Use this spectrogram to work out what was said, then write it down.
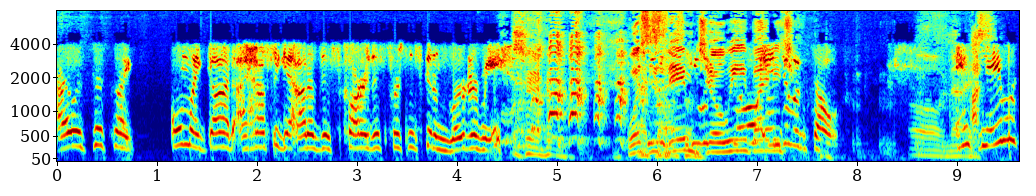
I was just like, "Oh my god, I have to get out of this car. This person's gonna murder me." What's his He name? was Joey so by any into himself. Oh, His name was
